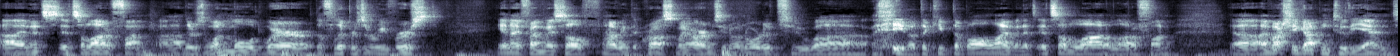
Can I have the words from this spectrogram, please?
uh, and it's it's a lot of fun. Uh, there's one mode where the flippers are reversed, and I find myself having to cross my arms, you know, in order to uh, you know to keep the ball alive, and it's it's a lot a lot of fun. Uh, I've actually gotten to the end.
